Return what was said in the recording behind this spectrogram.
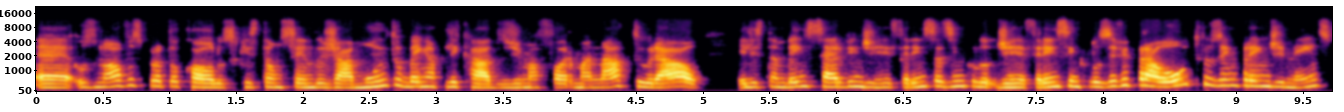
é, os novos protocolos que estão sendo já muito bem aplicados de uma forma natural, eles também servem de, referências, de referência, inclusive, para outros empreendimentos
